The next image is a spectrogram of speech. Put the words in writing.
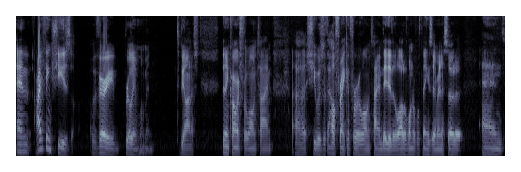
and I think she's a very brilliant woman, to be honest. Been in Congress for a long time. Uh, she was with Al Franken for a long time. They did a lot of wonderful things in Minnesota, and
